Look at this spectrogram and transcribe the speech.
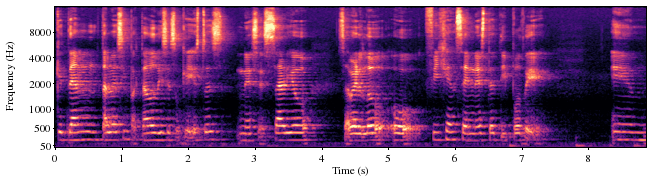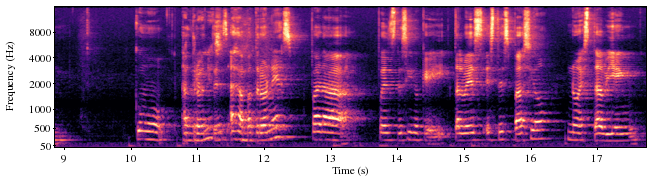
que te han tal vez impactado, dices, ok, esto es necesario saberlo o fíjense en este tipo de em, como patrones, ajá, patrones para pues decir, ok, tal vez este espacio no está bien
